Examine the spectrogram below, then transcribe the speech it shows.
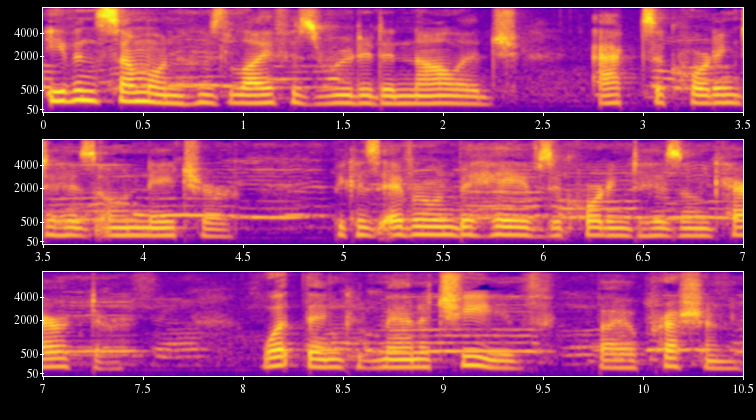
Even someone whose life is rooted in knowledge acts according to his own nature, because everyone behaves according to his own character. What then could man achieve by oppression?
